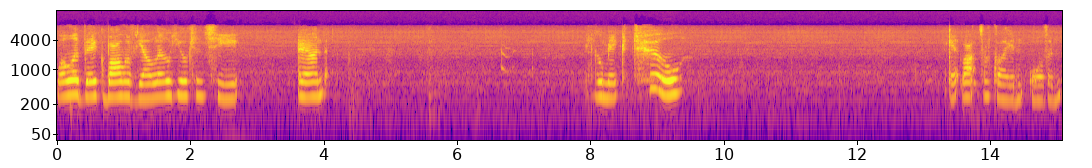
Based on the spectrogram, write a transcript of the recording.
roll a big ball of yellow you can see. And you make two. Get lots of clay and roll them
